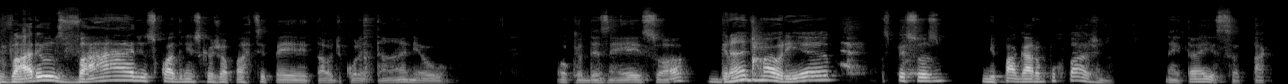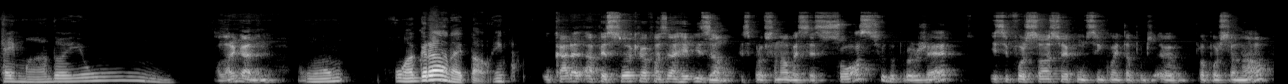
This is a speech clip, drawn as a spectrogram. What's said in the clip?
vários, vários quadrinhos que eu já participei e tal de coletânea, ou, ou que eu desenhei só, grande maioria as pessoas me pagaram por página. né? Então é isso, tá queimando aí um, A largada, né? um- uma grana e tal. O cara, a pessoa que vai fazer a revisão, esse profissional vai ser sócio do projeto, e se for sócio é com 50% por- é, proporcional,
